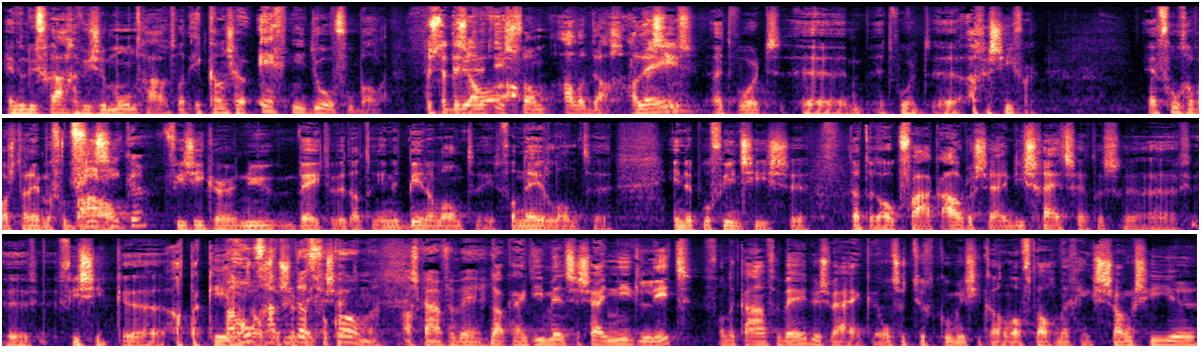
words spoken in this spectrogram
en wil u vragen wie zijn mond houdt, want ik kan zo echt niet doorvoetballen. Dus dat is, dus al, het is van alle dag. Alleen, het wordt, uh, het wordt agressiever. Vroeger was het alleen maar verbaal. Fysieker? Fysieker. Nu weten we dat er in het binnenland van Nederland, uh, in de provincies... Uh, dat er ook vaak ouders zijn die scheidsrechters fysiek attackeren. Maar hoe gaat u dat voorkomen als KNVB? Nou kijk, die mensen zijn niet lid van de KNVB. Dus wij, onze tuchtcommissie kan over het algemeen geen sanctie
